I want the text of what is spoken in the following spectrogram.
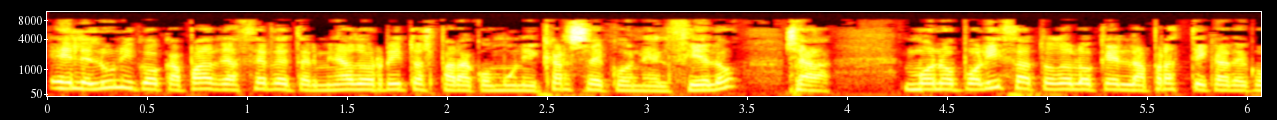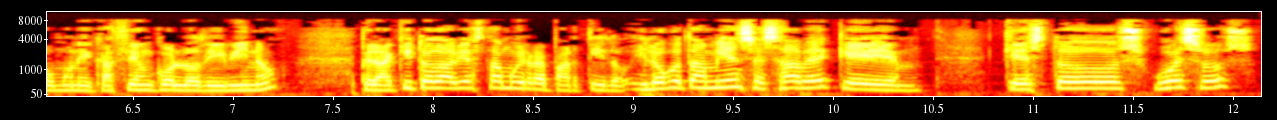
él el único capaz de hacer determinados ritos para comunicarse con el cielo. O sea, monopoliza todo lo que es la práctica de comunicación con lo divino, pero aquí todavía está muy repartido. Y luego también se sabe que, que estos huesos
